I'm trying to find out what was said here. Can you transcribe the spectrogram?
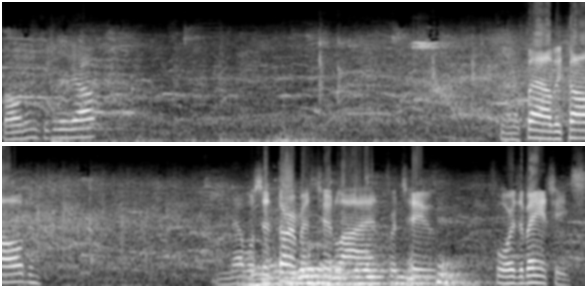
Spalding kicking it out. And a foul be called. And that will send Thurman to the line for two. for the Banshees.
